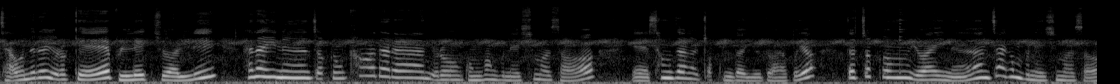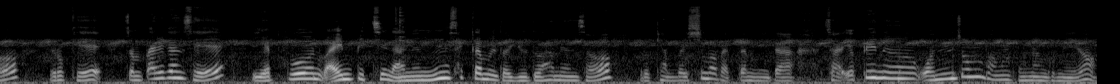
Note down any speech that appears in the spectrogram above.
자 오늘은 이렇게 블랙 주얼리 하나이는 조금 커다란 이런 공방분에 심어서 예, 성장을 조금 더 유도하고요. 또 조금 이 아이는 작은 분에 심어서 이렇게 좀 빨간색 예쁜 와인빛이 나는 색감을 더 유도하면서 이렇게 한번 심어 봤답니다. 자 옆에는 원종 방울 복랑금이에요.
